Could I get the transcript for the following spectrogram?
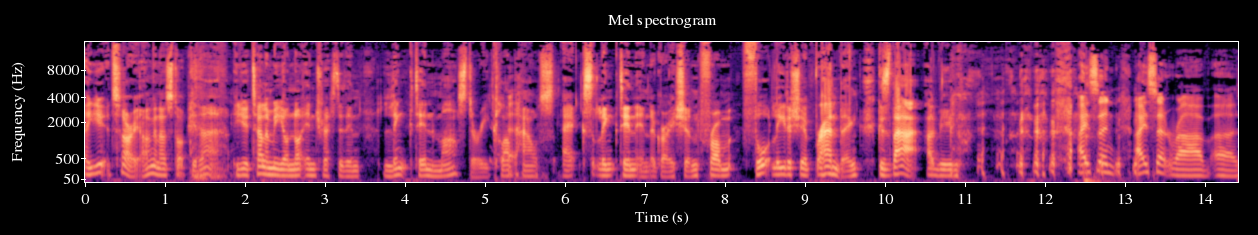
are you sorry? I'm going to stop you there. Are you telling me you're not interested in LinkedIn Mastery, Clubhouse X, LinkedIn integration from Thought Leadership Branding? Because that, I mean, I sent I sent Rob uh,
